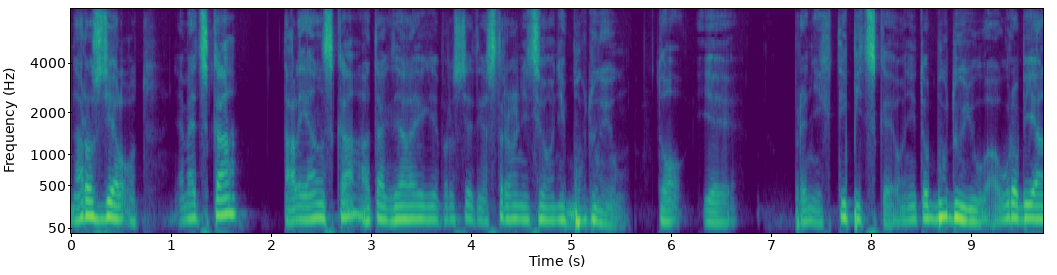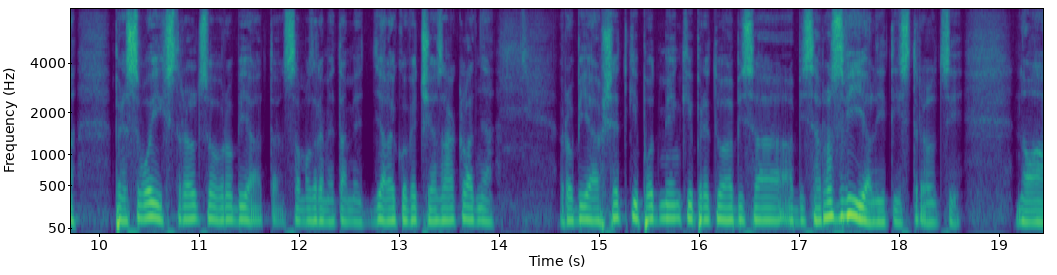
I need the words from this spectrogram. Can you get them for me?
Na rozdiel od Nemecka, Talianska a tak ďalej, kde proste tie strelnice oni budujú. To je pre nich typické. Oni to budujú a urobia pre svojich strelcov, robia, tá, samozrejme tam je ďaleko väčšia základňa, robia všetky podmienky preto, aby sa, aby sa rozvíjali tí strelci. No a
